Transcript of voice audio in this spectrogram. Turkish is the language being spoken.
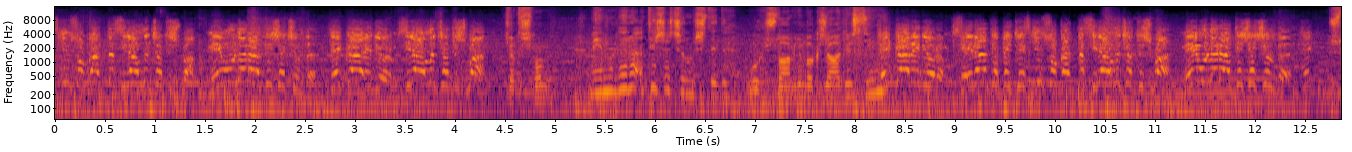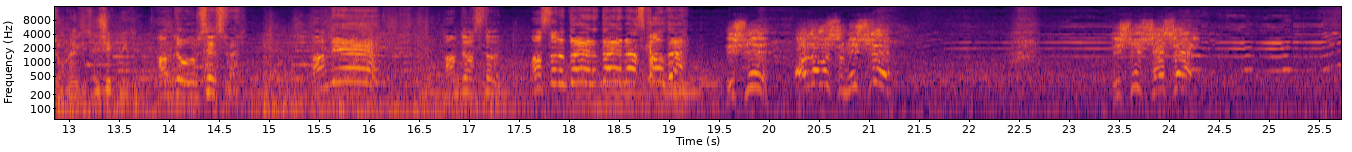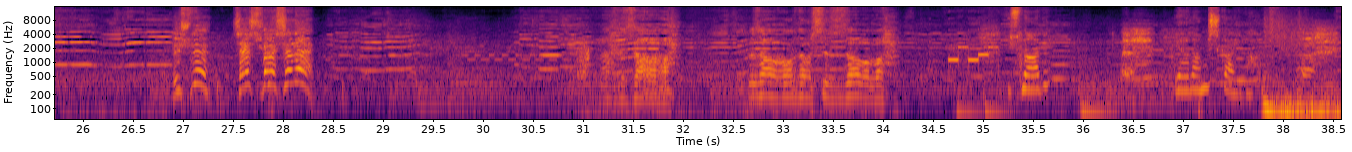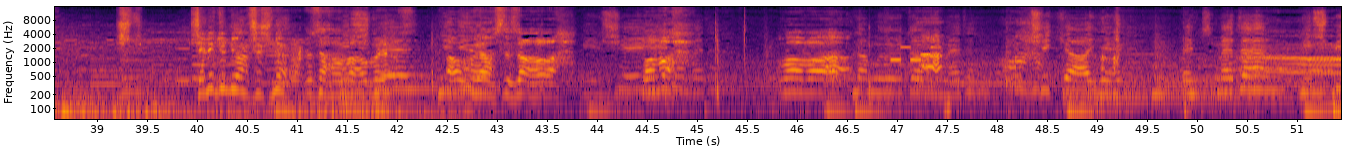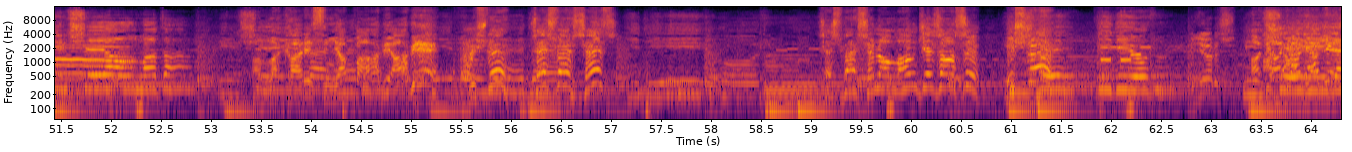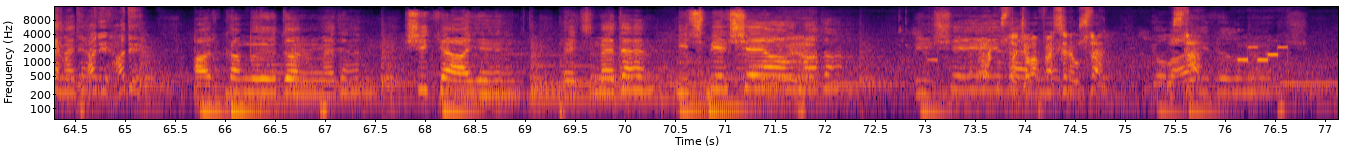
Keskin sokakta silahlı çatışma. Memurlara ateş açıldı. Tekrar ediyorum silahlı çatışma. Çatışma mı? Memurlara ateş açılmış dedi. Bu Hüsnü abinin bakacağı adres değil mi? Tekrar ediyorum. Seyrantepe keskin sokakta silahlı çatışma. Memurlara ateş açıldı. Tek... Hüsnü oraya gitmeyecek miydi? Hamdi oğlum ses ver. Hamdi! Hamdi aslanım. Aslanım dayanın dayanın az kaldı. Hüsnü orada mısın Hüsnü? Hüsnü ses ver. Hüsnü ses versene. Ah, Rıza baba. Rıza baba orada mısın Rıza baba? Hüsnü abi. Yaralanmış galiba. Seni dinliyoruz Hüsnü. Rıza baba ambulans. Ambulans Rıza baba. Baba. Baba. Şikayet etmeden, hiçbir şey almadan, Allah kahretsin, yapma abi, abi! Hüsnü ses ver ses. Ses versene Allah'ın cezası. İşte gidiyorum, Biliyoruz. bir şey demeden, Hadi hadi. arkamı dönmeden, şikayet etmeden, hiçbir şey almadan, bir şey Usta cevap versene usta. Yol Usta. ayrılmış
